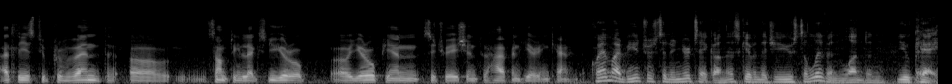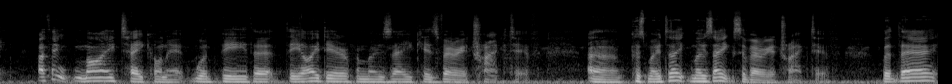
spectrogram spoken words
at least to prevent uh, something like Europe uh, European situation to happen here in Canada. Kwame, I'd be interested in your take on this, given that you used to live in London, UK. I think my take on it would be that the idea of a mosaic is very attractive, because uh, mosaic, mosaics are very attractive, but they're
